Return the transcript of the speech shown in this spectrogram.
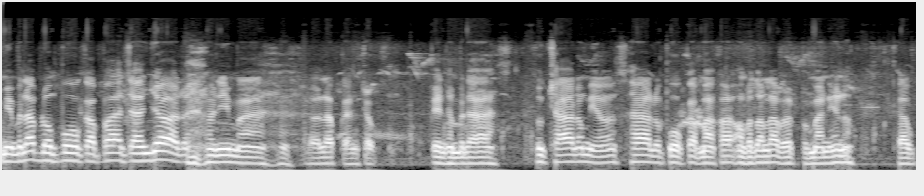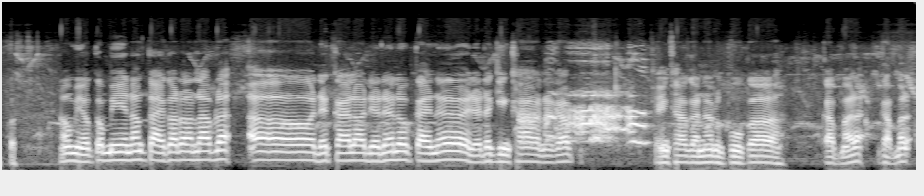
มีมารับหลวงปู่กับพระอาจารย์ยอดวันนี้มาเรารับกันจบเป็นธรรมดาทุกเช้าน้องเหมียวถ้าหลวงปู่กลับมาเขาเอามาต้อนรับประมาณนี้เนาะครับ น้องเหมียวก็มีน้องไก่ก็ต้อนรับแล้วเออเดี๋ยวไก่รอเดี๋ยวได้ลูกไก่เนอะเดี๋ยวได้กินข้าวกันนะครับกินข้าวกันนะหลวงปู่ก็กลับมาแล้วกลับมาแล้ว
